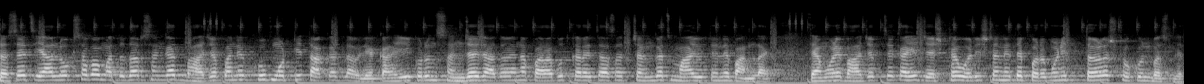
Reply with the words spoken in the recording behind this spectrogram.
तसेच या लोकसभा मतदारसंघात भाजपाने खूप मोठी ताकद लावली आहे. काहीही करून संजय जाधव यांना पराभूत करायचा असा चंगच महायुतीने बांधला आहे त्यामुळे भाजपचे काही ज्येष्ठ वरिष्ठ नेते परभणीत तळच ठोकून बसलेत.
